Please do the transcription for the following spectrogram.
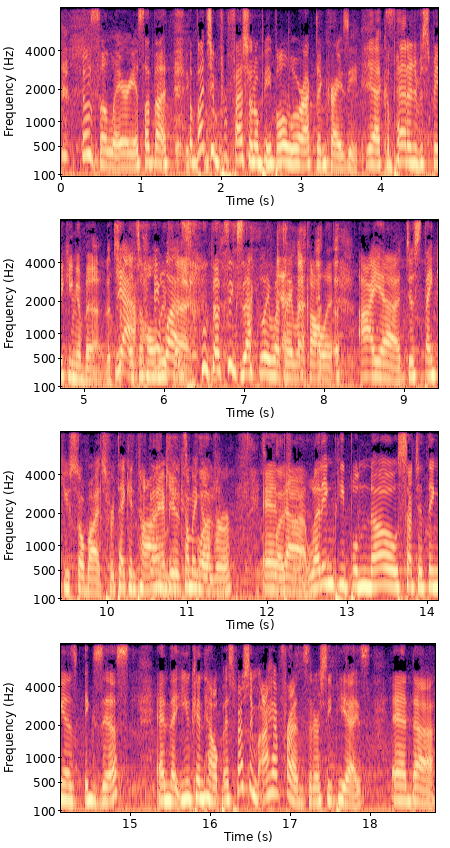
it was hilarious i thought a bunch of professional people who were acting crazy Yeah, competitive speaking event. Yeah, a, it's a whole it new was. thing. That's exactly what they would call it. I uh, just thank you so much for taking time and coming over It's and uh, letting people know such a thing as exists and that you can help. Especially, I have friends that are CPAs, and uh,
